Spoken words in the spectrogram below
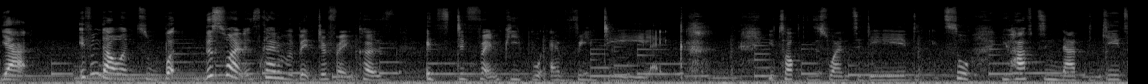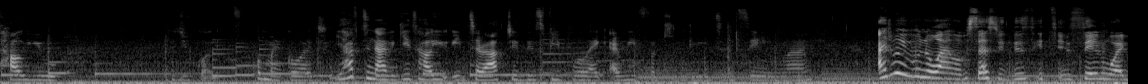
yeah, even that one too. But this one is kind of a bit different because it's different people every day. Like you talk to this one today so you have to navigate how you what you call it? Oh my god. You have to navigate how you interact with these people like every fucking day. It's insane man. I don't even know why i'm obsessed with this it's insane word.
